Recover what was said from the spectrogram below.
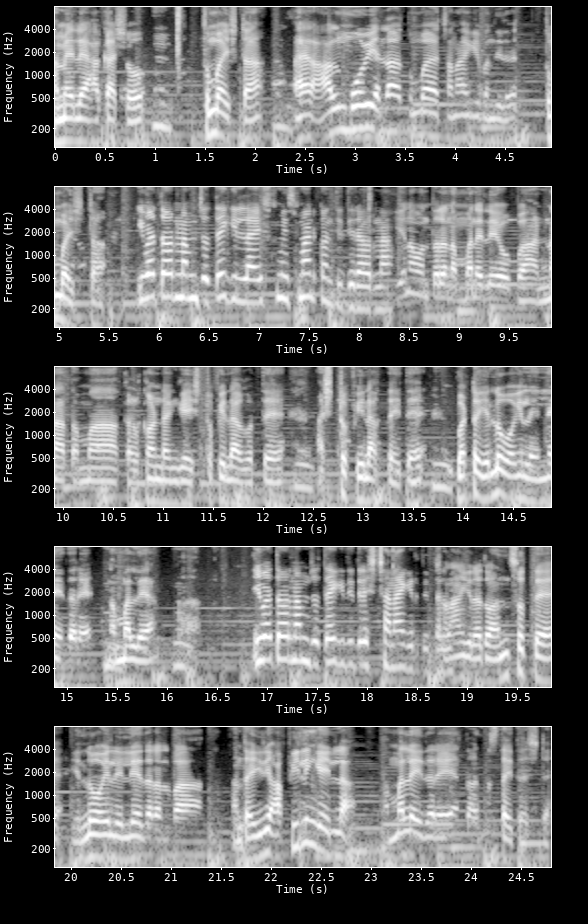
ಆಮೇಲೆ ಆಕಾಶು. ತುಂಬಾ ಇಷ್ಟ. ಆಲ್ ಮೂವಿ ಎಲ್ಲ ತುಂಬಾ ಚೆನ್ನಾಗಿ ಬಂದಿದೆ. ತುಂಬಾ ಇಷ್ಟ. ಇವತ್ತು ಅವ್ರು ನಮ್ಮ ಜೊತೆಗಿಲ್ಲ ಎಷ್ಟು ಮಿಸ್ ಮಾಡ್ಕೊಂತಿದ್ದೀರಾ ಅವ್ರನ್ನ ಏನೋ ಒಂಥರ ನಮ್ಮ ಮನೇಲಿ ಒಬ್ಬ ಅಣ್ಣ ತಮ್ಮ ಕಳ್ಕೊಂಡಂಗೆ ಎಷ್ಟು ಫೀಲ್ ಆಗುತ್ತೆ ಅಷ್ಟು ಫೀಲ್ ಆಗ್ತೈತೆ. ಬಟ್ ಎಲ್ಲೂ ಹೋಗಿಲ್ಲ ಇಲ್ಲೇ ಇದ್ದಾರೆ ನಮ್ಮಲ್ಲೇ. ಇವತ್ತು ಅವ್ರು ನಮ್ಮ ಜೊತೆಗಿದ್ದಿದ್ರೆ ಎಷ್ಟು ಚೆನ್ನಾಗಿರ್ತಿತ್ತಲ್ಲ ಚೆನ್ನಾಗಿರೋದು ಅನ್ಸುತ್ತೆ. ಎಲ್ಲೋ ಹೋಗಿಲ್ಲ ಇಲ್ಲೇ ಇದಾರಲ್ವಾ ಅಂತ ಇಲ್ಲಿ ಆ ಫೀಲಿಂಗೇ ಇಲ್ಲ. ನಮ್ಮಲ್ಲೇ ಇದ್ದಾರೆ ಅಂತ ಅನ್ನಿಸ್ತೈತೆ ಅಷ್ಟೇ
